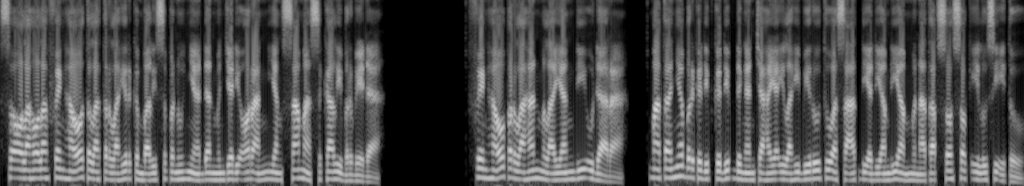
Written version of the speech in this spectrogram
Seolah-olah Feng Hao telah terlahir kembali sepenuhnya dan menjadi orang yang sama sekali berbeda. Feng Hao perlahan melayang di udara. Matanya berkedip-kedip dengan cahaya ilahi biru tua saat dia diam-diam menatap sosok ilusi itu.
